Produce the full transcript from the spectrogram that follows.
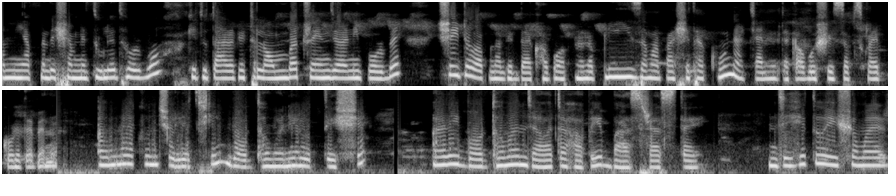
আমি আপনাদের সামনে তুলে ধরবো। কিন্তু তার আগে একটা লম্বা ট্রেন জার্নি পড়বে, সেইটাও আপনাদের দেখাবো। আপনারা প্লিজ আমার পাশে থাকুন, আর চ্যানেলটাকে অবশ্যই সাবস্ক্রাইব করে দেবেন। আমরা এখন চলেছি বর্ধমানের উদ্দেশ্যে, আর এই বর্ধমান যাওয়াটা হবে বাস রাস্তায়। যেহেতু এই সময়ের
